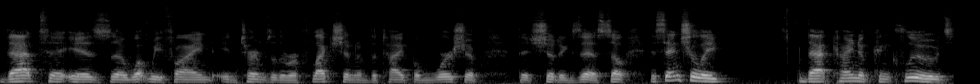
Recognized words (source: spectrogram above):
that is uh, what we find in terms of the reflection of the type of worship that should exist. So essentially, that kind of concludes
